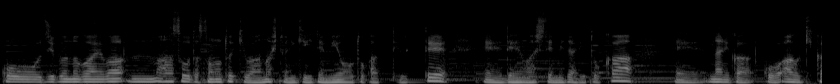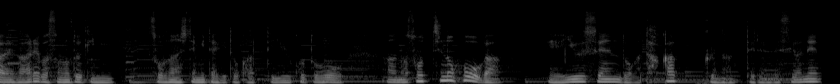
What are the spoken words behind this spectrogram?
こう自分の場合は「うんまあそうだその時はあの人に聞いてみよう」とかって言って、えー、電話してみたりとか、えー、何かこう会う機会があればその時に相談してみたりとかっていうことをあのそっちの方が、えー、優先度が高くなってるんですよね。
